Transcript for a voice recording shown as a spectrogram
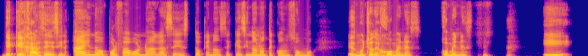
de quejarse y decir, ay, no, por favor, no hagas esto, que no sé qué, si no, no te consumo. Es mucho de jóvenes, jóvenes. y,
